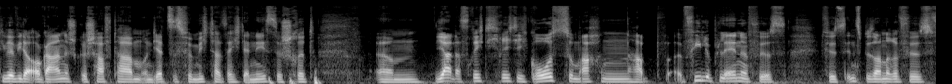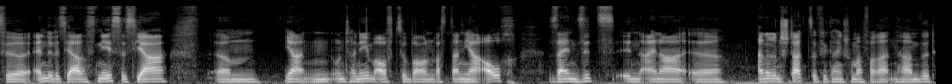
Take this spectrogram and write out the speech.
die wir wieder organisch geschafft haben. Und jetzt ist für mich tatsächlich der nächste Schritt, ähm, ja, das richtig, richtig groß zu machen. Habe viele Pläne fürs, fürs insbesondere fürs für Ende des Jahres, nächstes Jahr. Ähm, ja, ein Unternehmen aufzubauen, was dann ja auch seinen Sitz in einer äh, anderen Stadt, so viel kann ich schon mal verraten haben wird.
